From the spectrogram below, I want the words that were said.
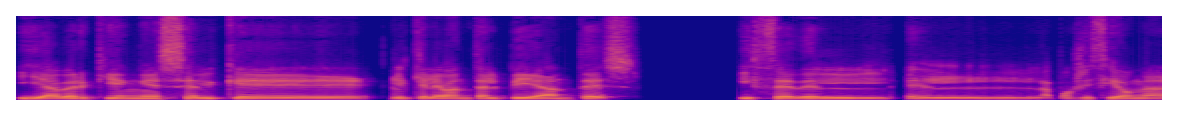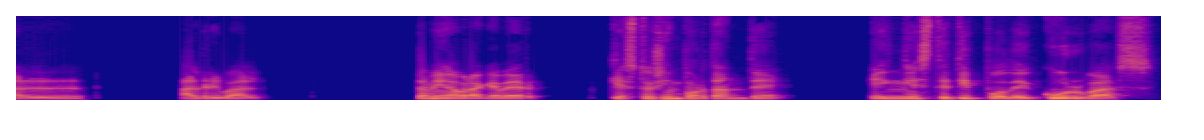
y a ver quién es el que, el que levanta el pie antes y cede el- la posición al, al rival. También habrá que ver, que esto es importante, en este tipo de curvas,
